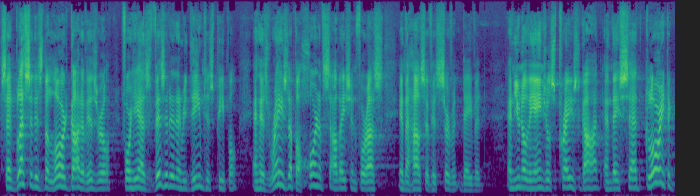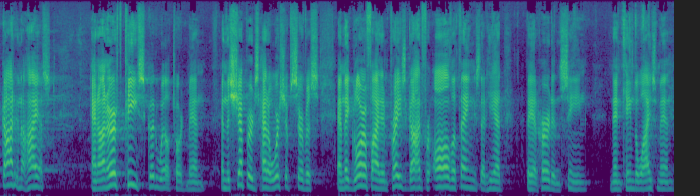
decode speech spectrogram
said, Blessed is the Lord God of Israel for he has visited and redeemed his people and has raised up a horn of salvation for us in the house of his servant David. And you know, the angels praised God and they said, Glory to God in the highest, and on earth peace, goodwill toward men. And the shepherds had a worship service and they glorified and praised God for all the things that he had, they had heard and seen. Then came the wise men.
